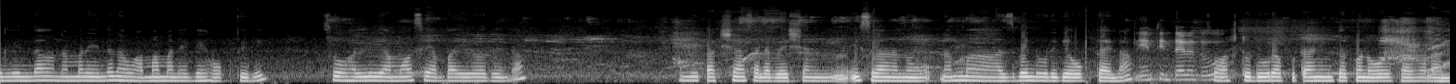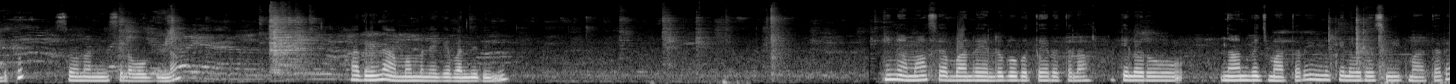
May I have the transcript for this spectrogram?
ಇಲ್ಲಿಂದ ನಮ್ಮ ಮನೆಯಿಂದ ನಾವು ಅಮ್ಮ ಮನೆಗೆ ಹೋಗ್ತೀವಿ. ಸೊ ಅಲ್ಲಿ ಅಮಾವಾಸ್ಯೆ ಹಬ್ಬ ಇರೋದ್ರಿಂದ ಅಲ್ಲಿ ಪಕ್ಷ ಸೆಲೆಬ್ರೇಷನ್ ಈ ಸಲ ನಾನು ನಮ್ಮ ಹಸ್ಬೆಂಡ್ ಊರಿಗೆ ಹೋಗ್ತಾ ಇಲ್ಲ. ಸೊ ಅಷ್ಟು ದೂರ ಪುಟಾಣಿನ ಕರ್ಕೊಂಡು ಹೋಗೋಕ್ಕಾಗಲ್ಲ ಅಂದ್ಬಿಟ್ಟು. ಸೊ ನಾನು ಈ ಸಲ ಹೋಗಿಲ್ಲ. ಅದರಿಂದ ಅಮ್ಮ ಮನೆಗೆ ಬಂದಿದ್ದೀನಿ. ಇನ್ನು ಅಮಾವಾಸ್ಯೆ ಹಬ್ಬ ಅಂದರೆ ಎಲ್ರಿಗೂ ಗೊತ್ತೇ ಇರುತ್ತಲ್ಲ ಕೆಲವರು ನಾನ್ ವೆಜ್ ಮಾಡ್ತಾರೆ ಇನ್ನು ಕೆಲವರು ಸ್ವೀಟ್ ಮಾಡ್ತಾರೆ.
